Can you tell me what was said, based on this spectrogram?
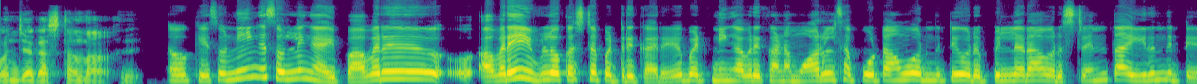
கொஞ்சம் கஷ்டம் தான் அது. ஓகே. ஸோ நீங்க சொல்லுங்க. இப்போ அவரு அவரே இவ்வளோ கஷ்டப்பட்டிருக்காரு. பட் நீங்க அவருக்கான மாரல் சப்போர்ட்டாகவும் இருந்துட்டு ஒரு பில்லரா ஒரு ஸ்ட்ரென்த்தா இருந்துட்டு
